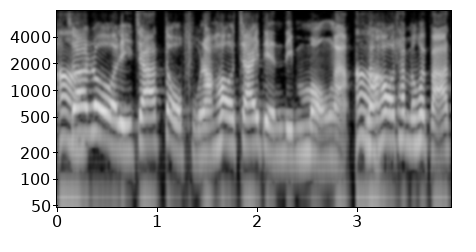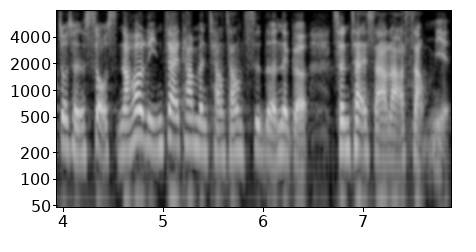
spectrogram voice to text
嗯、所以洛梨加豆腐，然后加一点柠檬啊，嗯、然后他们会把它做成寿司，然后淋在他们常常吃的那个生菜沙拉上面。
